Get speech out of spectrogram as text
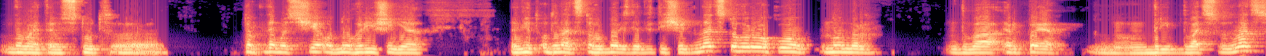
давайте ось тут е, торкнемось ще одного рішення від 11 березня 2011 року, номер 2 РП дріб 2011.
